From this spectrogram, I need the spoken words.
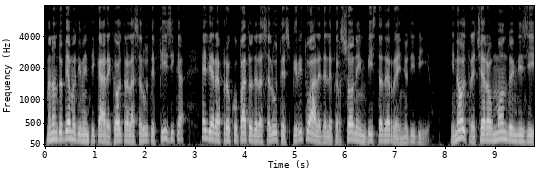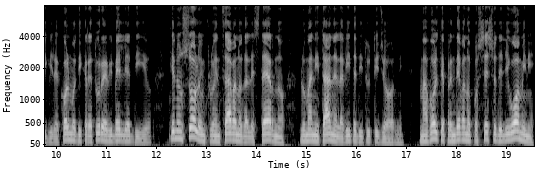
ma non dobbiamo dimenticare che oltre alla salute fisica, egli era preoccupato della salute spirituale delle persone in vista del regno di Dio. Inoltre c'era un mondo invisibile, colmo di creature ribelli a Dio, che non solo influenzavano dall'esterno l'umanità nella vita di tutti i giorni, ma a volte prendevano possesso degli uomini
